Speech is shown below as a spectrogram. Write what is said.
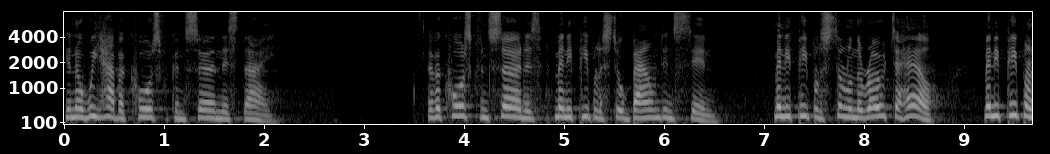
You know, we have a cause for concern this day. We have a cause for concern as many people are still bound in sin. Many people are still on the road to hell. Many people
